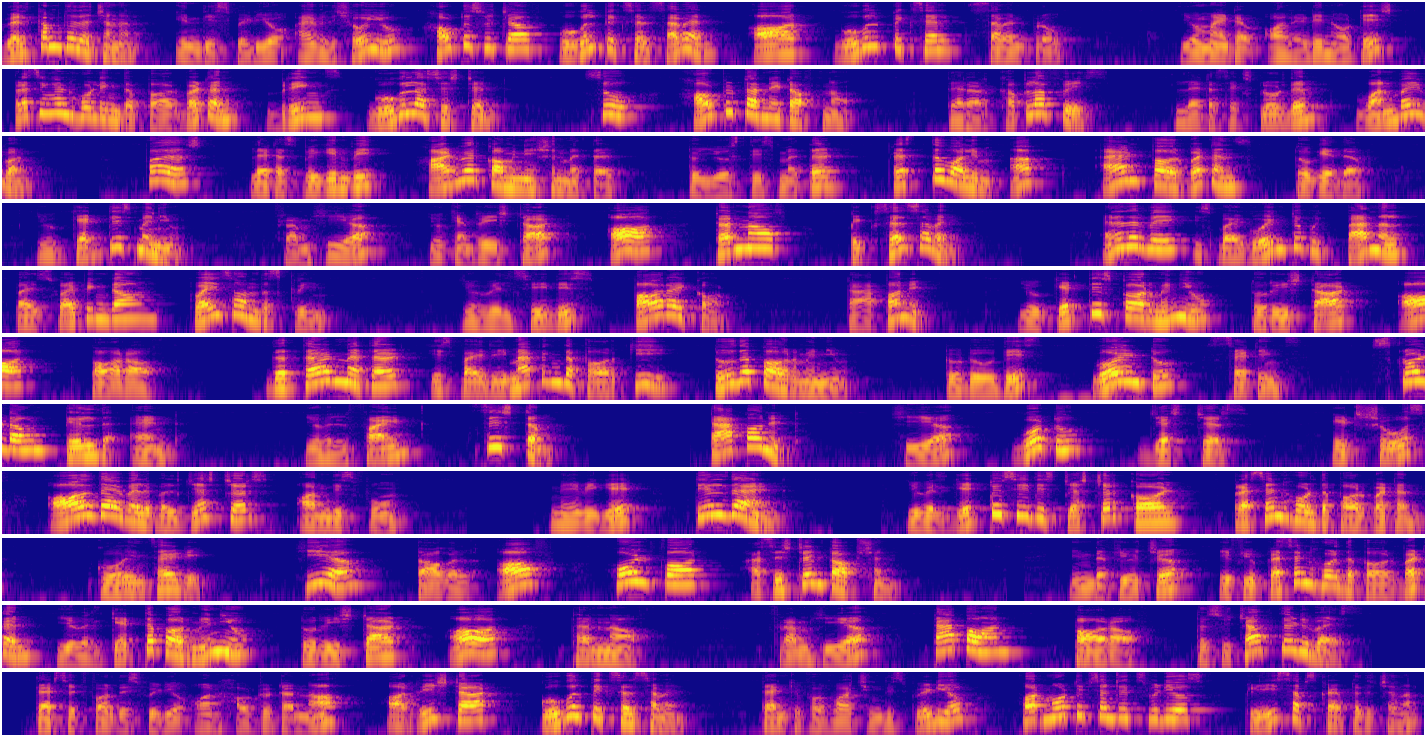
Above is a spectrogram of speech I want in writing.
Welcome to the channel. In this video, I will show you how to switch off Google Pixel 7 or Google Pixel 7 Pro. You might have already noticed pressing and holding the power button brings Google Assistant. So how to turn it off now? There are couple of ways. Let us explore them one by one. First, let us begin with hardware combination method. To use this method, press the volume up and power buttons together. You get this menu. From here, you can restart or turn off Pixel 7. Another way is by going to quick panel by swiping down twice on the screen. You will see this power icon. Tap on it. You get this power menu to restart or power off. The third method is by remapping the power key to the power menu. To do this, go into settings. Scroll down till the end. You will find system. Tap on it. Here, go to gestures. It shows all the available gestures on this phone. Navigate till the end. You will get to see this gesture called press and hold the power button. Go inside it. Here, toggle off, hold for assistant option. In the future, if you press and hold the power button, you will get the power menu to restart or turn off. From here, tap on power off to switch off the device. That's it for this video on how to turn off or restart Google Pixel 7. Thank you for watching this video. For more tips and tricks videos, please subscribe to the channel.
